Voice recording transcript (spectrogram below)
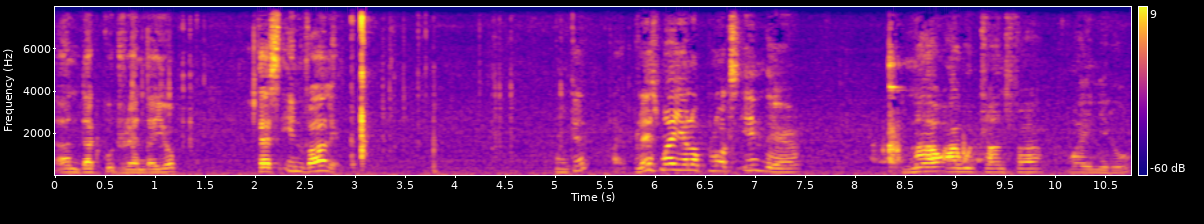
and that could render your test invalid. Okay, I place my yellow plugs in there now I would transfer my needle.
